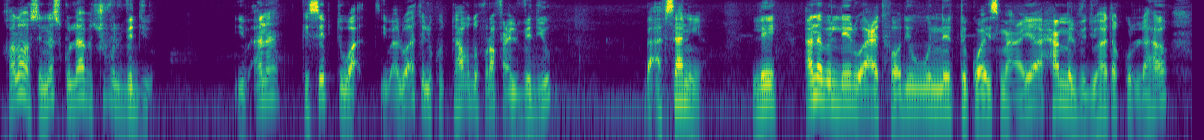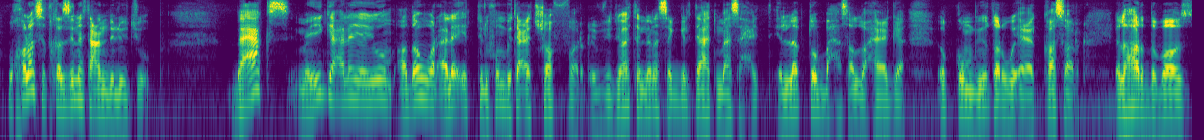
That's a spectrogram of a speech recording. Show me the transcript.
خلاص الناس كلها بتشوف الفيديو. يبقى أنا كسبت وقت. يبقى الوقت اللي كنت هاخده في رفع الفيديو بقى في ثانية. ليه؟ أنا بالليل وقاعد فاضي والنت كويس معايا أحمل فيديوهاتك كلها وخلاص اتخزنت عند اليوتيوب. بعكس ما يجي عليا يوم أدور ألاقي التليفون بتاعي اتشفر الفيديوهات اللي أنا سجلتها اتمسحت اللابتوب حصل له حاجة الكمبيوتر وقع اتكسر ال hard باظ.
